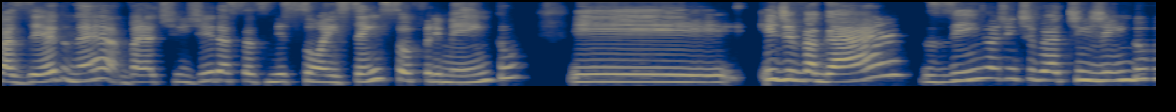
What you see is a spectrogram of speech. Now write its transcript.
fazer, né, vai atingir essas missões sem sofrimento e, e devagarzinho a gente vai atingindo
